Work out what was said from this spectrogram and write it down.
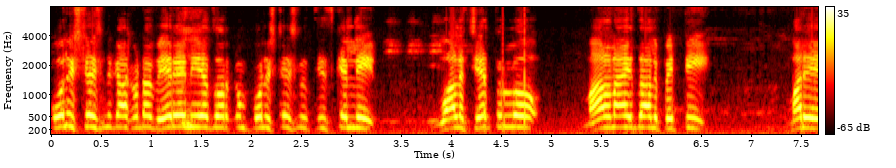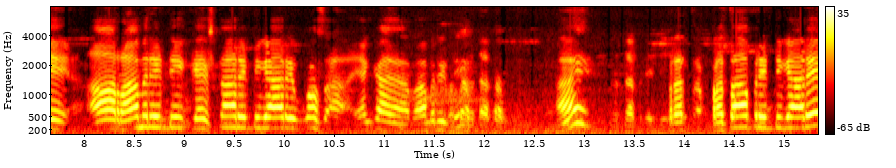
పోలీస్ స్టేషన్ కాకుండా వేరే నియోజకవర్గం పోలీస్ స్టేషన్ తీసుకెళ్ళి వాళ్ళ చేతుల్లో మారణాయుధాలు పెట్టి మరి ఆ రామిరెడ్డి కృష్ణారెడ్డి గారి కోసం ఇంకా రామిరెడ్డి? ప్రతాప్ రెడ్డి గారే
